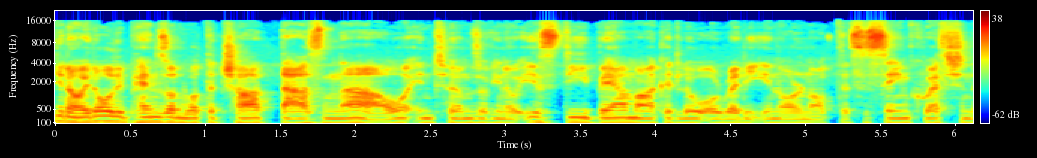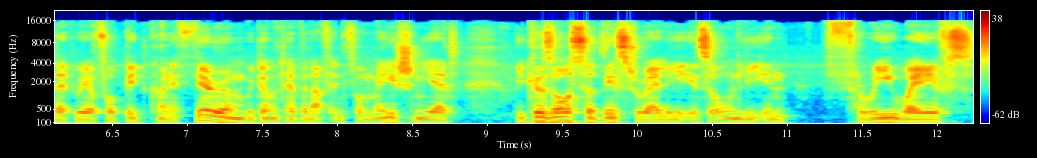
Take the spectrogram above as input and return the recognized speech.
you know, it all depends on what the chart does now in terms of, you know, is the bear market low already in or not? That's the same question that we have for Bitcoin, Ethereum. We don't have enough information yet because also this rally is only in three waves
